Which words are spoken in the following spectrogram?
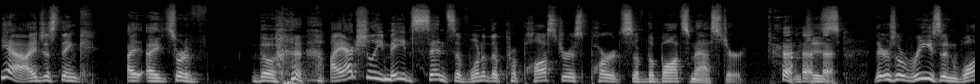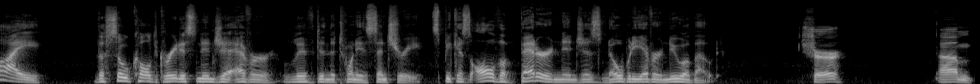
yeah, I just think I, I sort of the I actually made sense of one of the preposterous parts of the Bots Master, which is there's a reason why the so-called greatest ninja ever lived in the 20th century. It's because all the better ninjas nobody ever knew about. Sure. Um,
